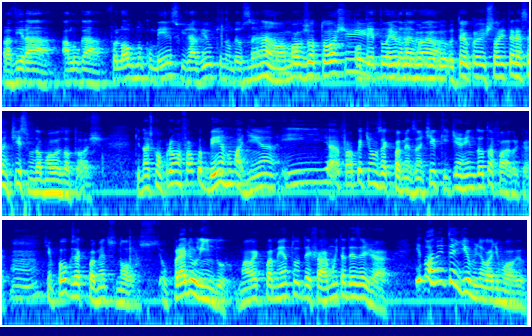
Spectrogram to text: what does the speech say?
Para virar, alugar? Foi logo no começo que já viu que não deu certo? Não, a Móveis Otoshi... Ou tentou ainda eu, levar... Eu, eu, eu, tenho uma história interessantíssima da Móveis Otoshi que nós compramos uma fábrica bem arrumadinha e a fábrica tinha uns equipamentos antigos que tinha vindo de outra fábrica. Uhum. Tinha poucos equipamentos novos. O prédio lindo, mas o equipamento deixava muito a desejar. E nós não entendíamos o negócio de móvel.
